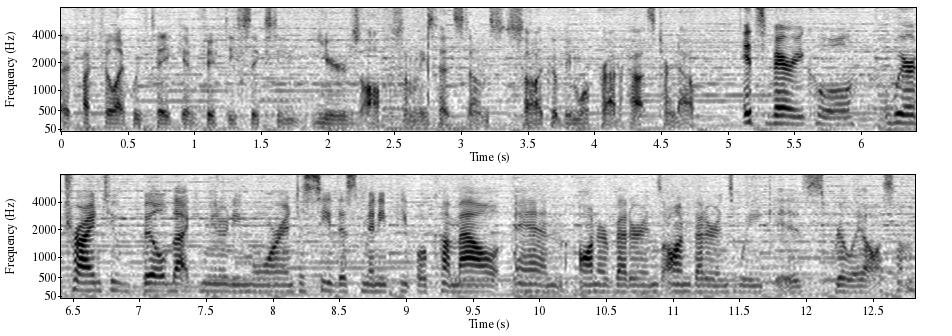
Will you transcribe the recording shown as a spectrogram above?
I feel like we've taken 50, 60 years off of some of these headstones. So I could be more proud of how it's turned out. It's very cool. We're trying to build that community more, and to see this many people come out and honor veterans on Veterans Week is really awesome.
